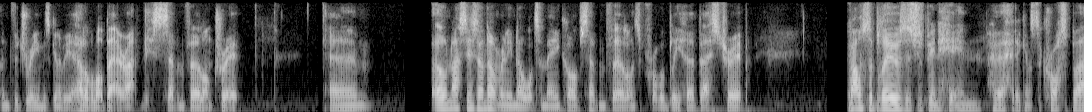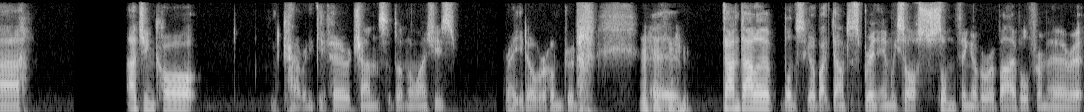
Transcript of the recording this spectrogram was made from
and the Dream is going to be a hell of a lot better at this seven furlong trip. Um, Onassis, I don't really know what to make of. Seven furlongs probably her best trip. Bounce the Blues has just been hitting her head against the crossbar. Agincourt can't really give her a chance. I don't know why she's rated over 100. um, Dandalla wants to go back down to sprinting. We saw something of a revival from her at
